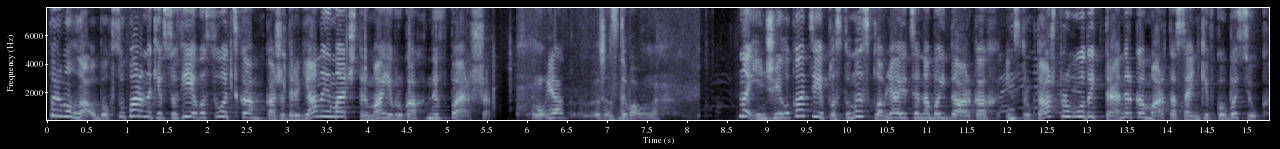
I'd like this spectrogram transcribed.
Перемогла обох суперників Софія Висоцька. Каже, дерев'яний меч тримає в руках не вперше. Ну, я здивована. На іншій локації пластуни сплавляються на байдарках. Інструктаж проводить тренерка Марта Сеньків-Ковбасюк.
